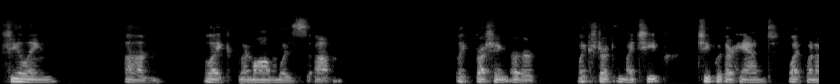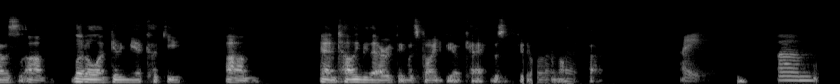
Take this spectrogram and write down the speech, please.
feeling um, like my mom was um, like brushing or like stroking my cheek cheek with her hand, like when I was um, little and giving me a cookie um, and telling me that everything was going to be okay. It was a feeling like that. はい。Um,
